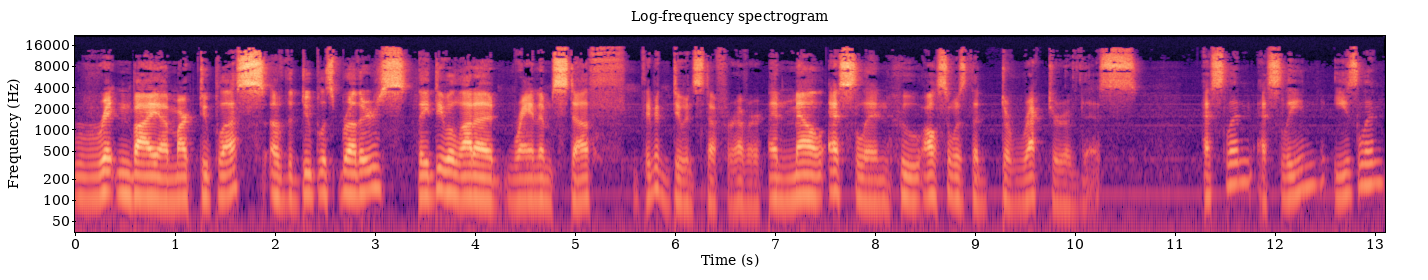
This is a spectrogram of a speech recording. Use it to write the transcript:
written by uh, Mark Duplass of the Duplass brothers. They do a lot of random stuff. They've been doing stuff forever. And Mel Eslyn, who also was the director of this. Eslyn? Eslyn? Eslyn?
